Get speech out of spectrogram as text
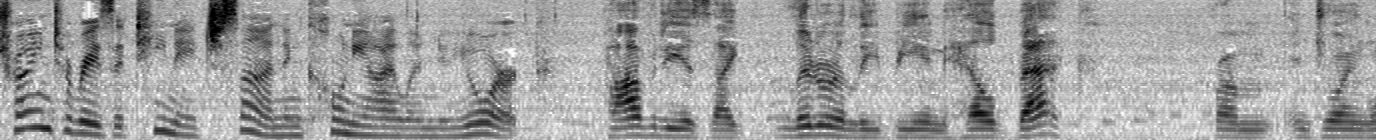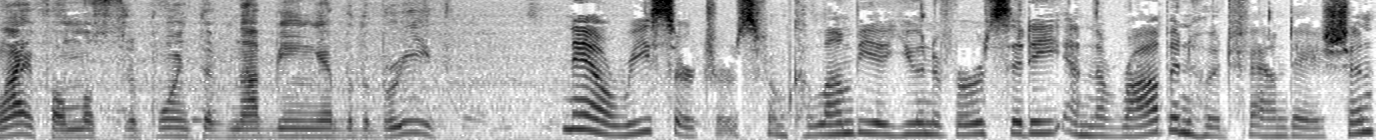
trying to raise a teenage son in Coney Island, New York. Poverty is like literally being held back from enjoying life, almost to the point of not being able to breathe. Now, researchers from Columbia University and the Robin Hood Foundation,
